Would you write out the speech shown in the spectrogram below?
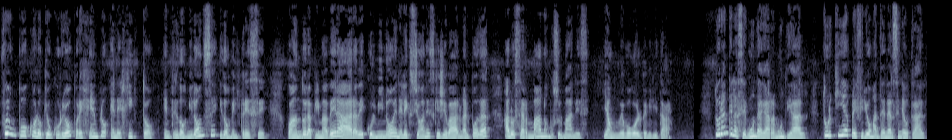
Fue un poco lo que ocurrió, por ejemplo, en Egipto entre 2011 y 2013, cuando la primavera árabe culminó en elecciones que llevaron al poder a los hermanos musulmanes y a un nuevo golpe militar. Durante la Segunda Guerra Mundial, Turquía prefirió mantenerse neutral,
